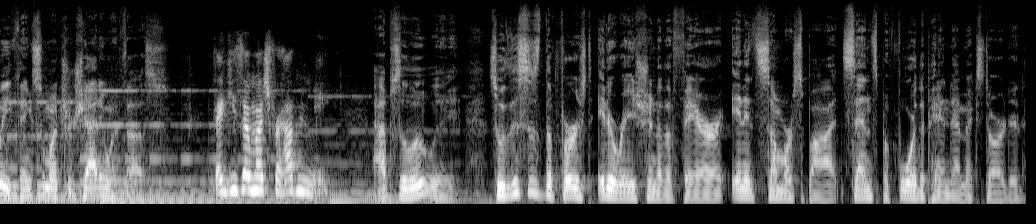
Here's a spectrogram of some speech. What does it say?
Naomi, thanks so much for chatting with us. Thank you so much for having me. Absolutely. So, this is the first iteration of the fair in its summer spot since before the pandemic started.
